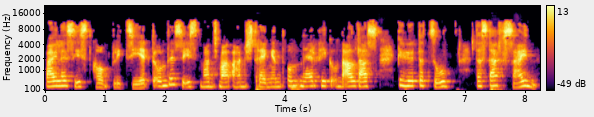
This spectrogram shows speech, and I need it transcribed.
weil es ist kompliziert und es ist manchmal anstrengend und nervig und all das gehört dazu. Das darf sein.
